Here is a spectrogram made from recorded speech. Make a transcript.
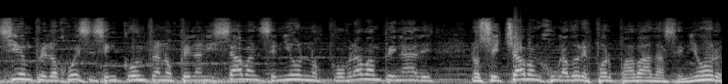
Siempre los jueces en contra nos penalizaban, Señor, nos cobraban penales, nos echaban jugadores por pavada, Señor.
